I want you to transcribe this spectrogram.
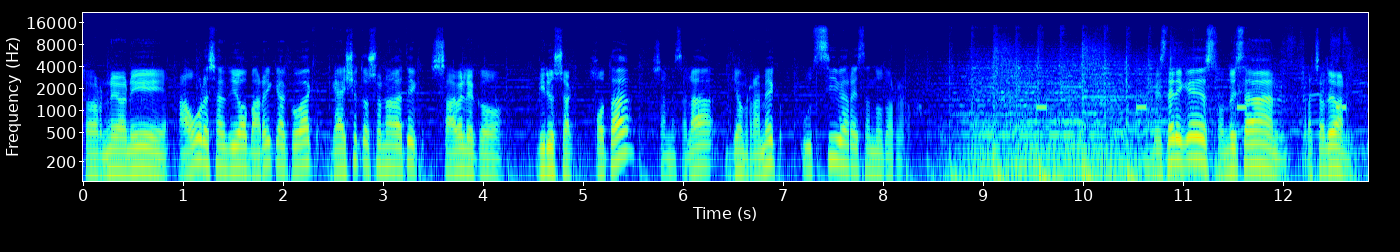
torneoni agur esan dio barrikakoak gaixotosonagatik zabeleko virusak jota, esan bezala, John Ramek utzi beharra izan du torneoa. Besterik ez, ondo izan, ratxaldeon.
